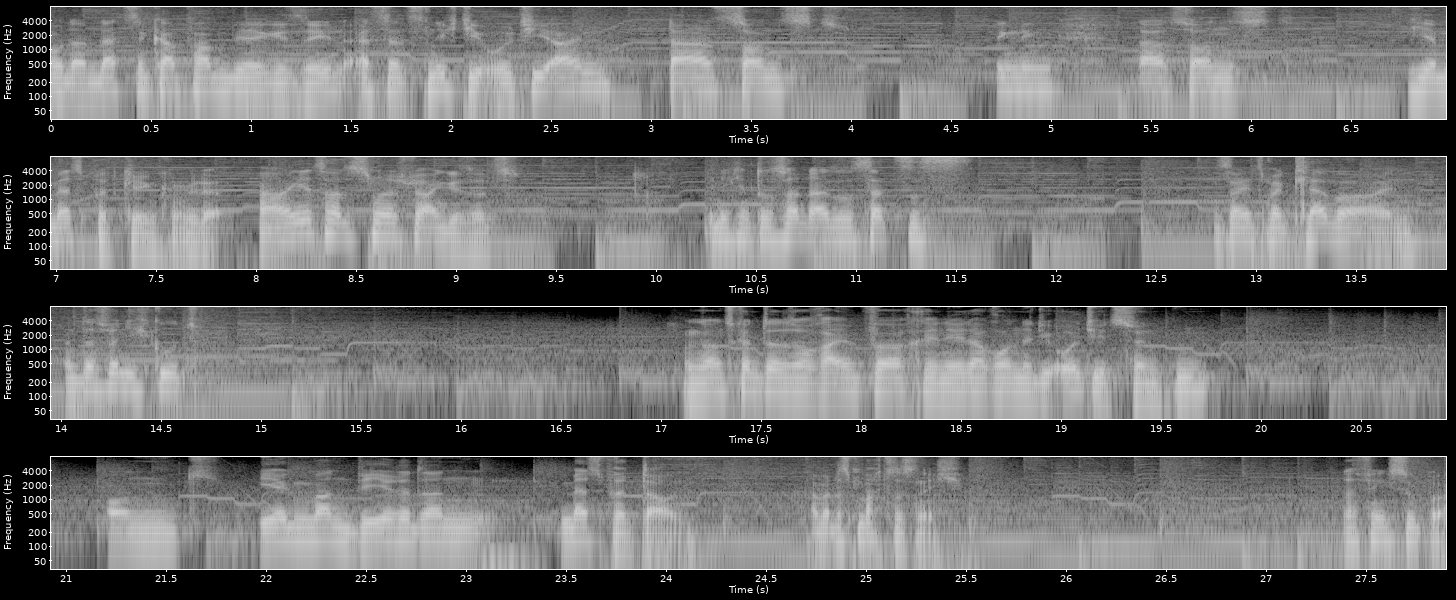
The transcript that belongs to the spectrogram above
oder im letzten Cup haben wir gesehen, es setzt nicht die Ulti ein, da es sonst Ding, ding. Da sonst hier Mesprit gehen können wieder. Ah, jetzt hat es zum Beispiel eingesetzt. Finde ich interessant, also setzt es, sei jetzt mal clever ein. Und das finde ich gut. Und sonst könnte es auch einfach in jeder Runde die Ulti zünden. Und irgendwann wäre dann Mesprit down. Aber das macht es nicht. Das finde ich super.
